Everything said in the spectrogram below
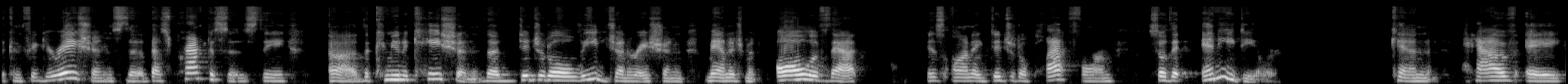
the configurations, the best practices, the uh, the communication, the digital lead generation management, all of that is on a digital platform so that any dealer can have a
